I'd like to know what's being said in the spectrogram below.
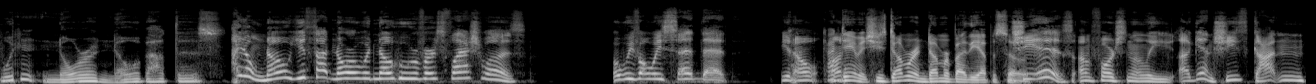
Wouldn't Nora know about this? I don't know. You thought Nora would know who Reverse Flash was, but we've always said that. You know, God damn it, she's dumber and dumber by the episode. She is, unfortunately. Again, she's gotten,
